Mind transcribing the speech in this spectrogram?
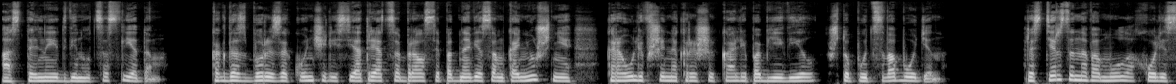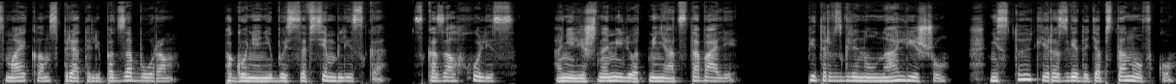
а остальные двинутся следом. Когда сборы закончились и отряд собрался под навесом конюшни, карауливший на крыше Калиб объявил, что путь свободен. Растерзанного мула Холли с Майклом спрятали под забором. «Погоня, небось, совсем близко», – сказал Холлис. «Они лишь на милю от меня отставали». Питер взглянул на Алишу. Не стоит ли разведать обстановку?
